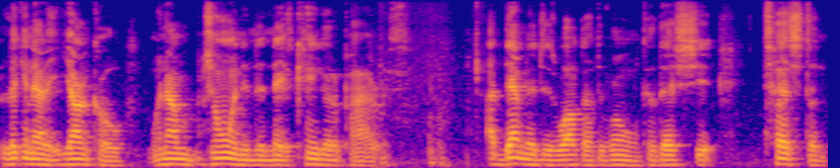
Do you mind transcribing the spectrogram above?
looking at a Yonko when I'm joining the next King of the Pirates. I damn near just walked out the room because that shit touched them.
